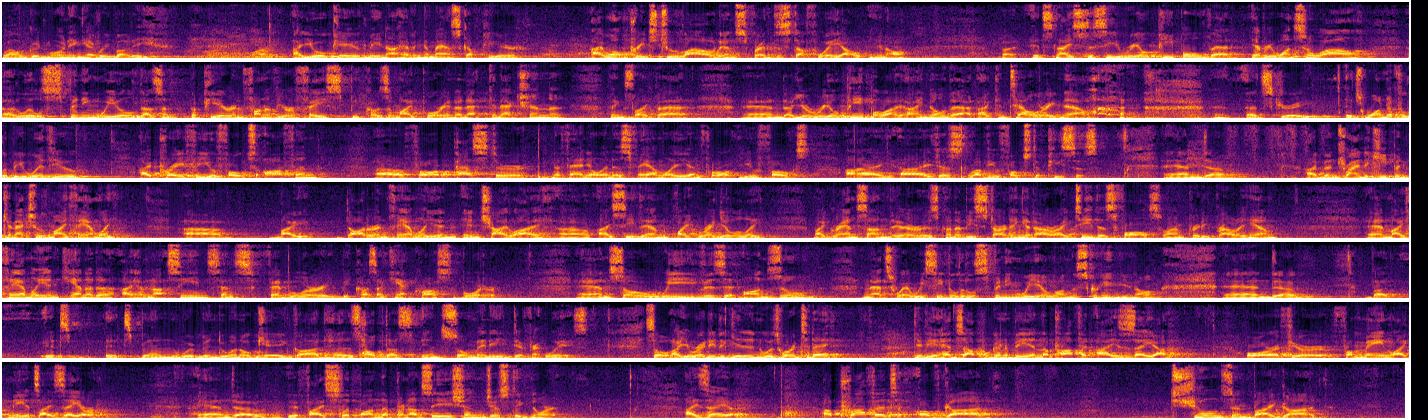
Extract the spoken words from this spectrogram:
Well, good morning, everybody. Are you okay with me not having a mask up here? I won't preach too loud and spread the stuff way out, you know. But it's nice to see real people that every once in a while a little spinning wheel doesn't appear in front of your face because of my poor internet connection and things like that. And uh, you're real people. I, I know that. I can tell right now. That's great. It's wonderful to be with you. I pray for you folks often, uh, for Pastor Nathaniel and his family, and for you folks. I, I just love you folks to pieces. And uh, I've been trying to keep in connection with my family. Uh, my daughter and family in, in Chili, uh, I see them quite regularly. My grandson there is going to be starting at RIT this fall, so I'm pretty proud of him. And my family in Canada, I have not seen since February because I can't cross the border. And so we visit on Zoom, and that's where we see the little spinning wheel on the screen, you know. And uh, but it's it's been we've been doing okay. God has helped us in so many different ways. So, are you ready to get into His Word today? Give you a heads up. We're going to be in the prophet Isaiah, or if you're from Maine like me, it's Isaiah. And uh, if I slip on the pronunciation, just ignore it. Isaiah, a prophet of God, chosen by God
